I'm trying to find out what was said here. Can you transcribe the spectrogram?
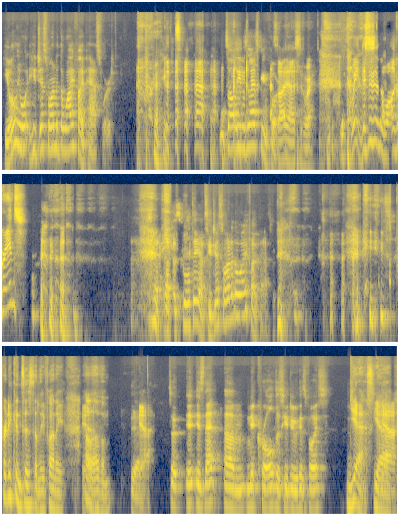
He only he just wanted the Wi-Fi password. Right. That's all he was asking for. That's all he asked for. Wait, this is in the Walgreens? at, at the school dance. He just wanted the Wi-Fi password. He's pretty consistently funny. Yeah. I love him. Yeah. yeah. So is that um, Nick Kroll? Does he do his voice? Yes, yeah. yeah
